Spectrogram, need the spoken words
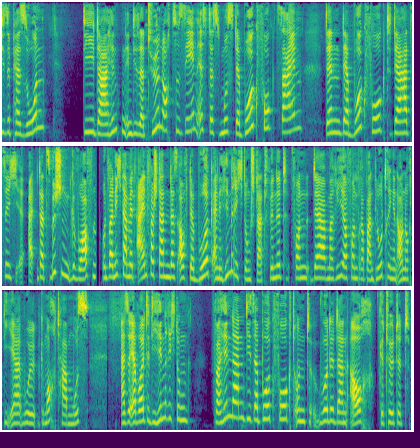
Diese Person, die da hinten in dieser Tür noch zu sehen ist, das muss der Burgvogt sein. Denn der Burgvogt, der hat sich äh, dazwischen geworfen und war nicht damit einverstanden, dass auf der Burg eine Hinrichtung stattfindet von der Maria von Brabant-Lothringen auch noch, die er wohl gemocht haben muss. Also er wollte die Hinrichtung verhindern, dieser Burgvogt, und wurde dann auch getötet.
